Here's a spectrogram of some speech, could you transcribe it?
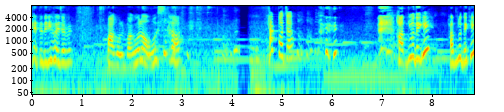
খেতে দেরি হয়ে যাবে। পাগল পাগল অবস্থা। থাক পচা। হাতগুলো দেখি হাতগুলো দেখি।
